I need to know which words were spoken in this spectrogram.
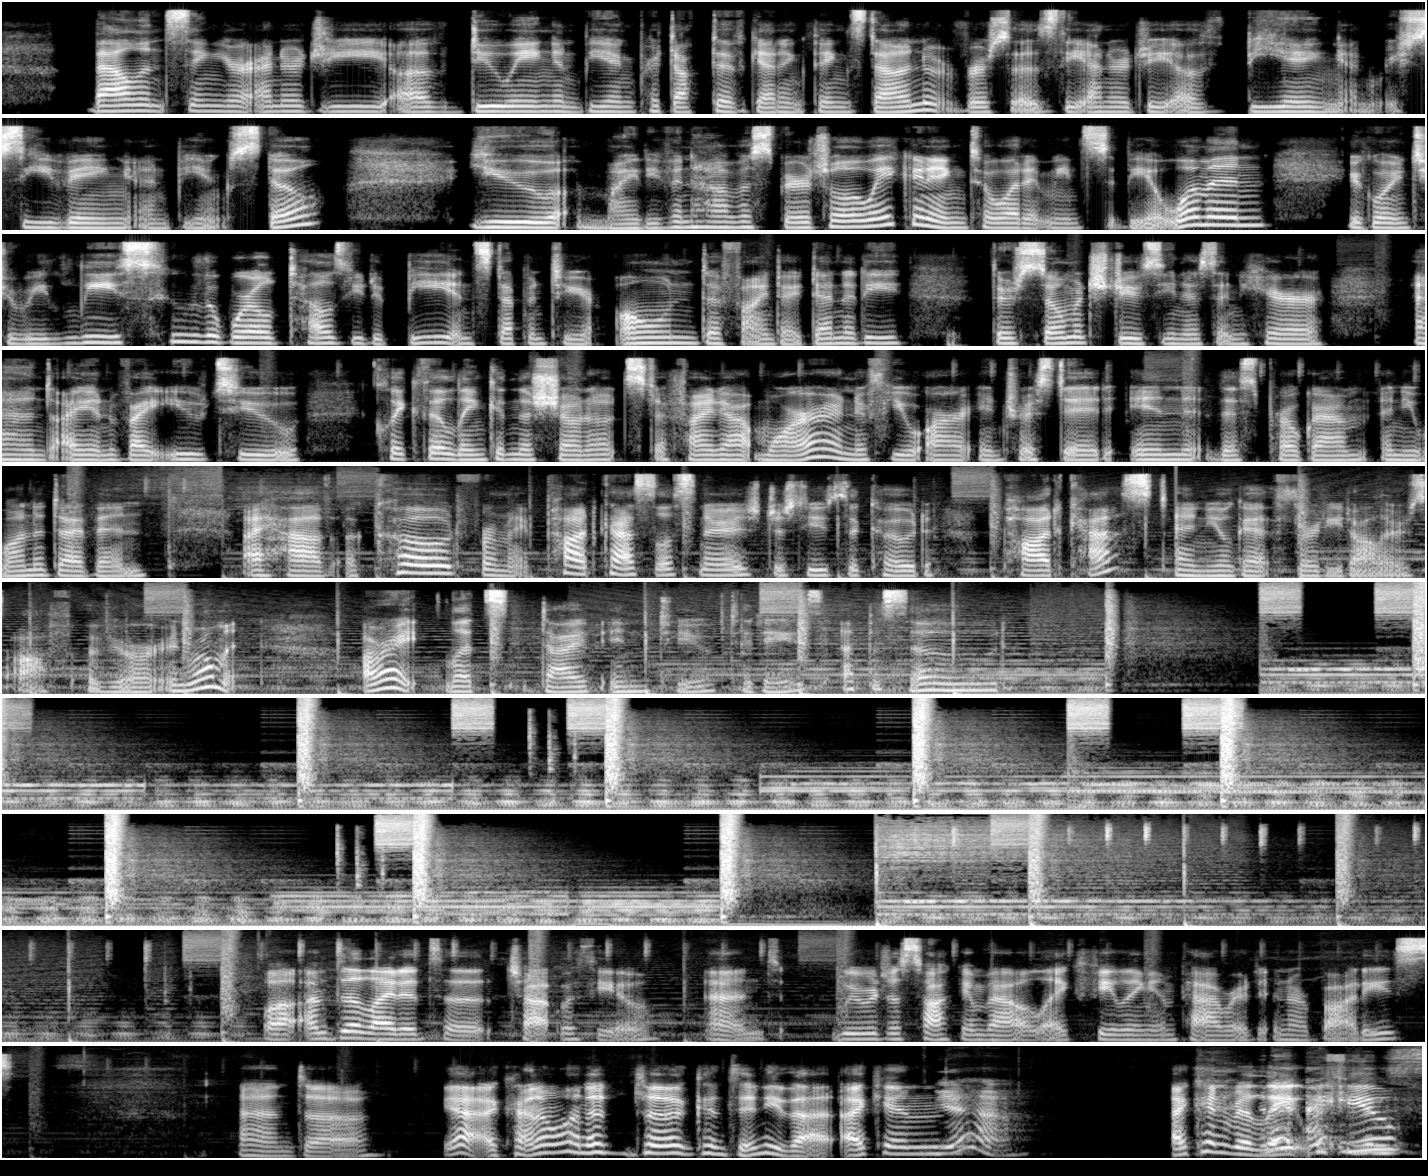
balancing your energy of doing and being productive, getting things done versus the energy of being and receiving and being still. You might even have a spiritual awakening to what it means to be a woman. You're going to release who the world tells you to be and step into your own defined identity. There's so much juiciness in here. And I invite you to click the link in the show notes to find out more. And if you are interested in this program and you want to dive in, I have a code for my podcast listeners. Just use the code podcast and you'll get $30 off of your enrollment. All right, let's dive into today's episode. Well, I'm delighted to chat with you. And we were just talking about like feeling empowered in our bodies. And uh yeah, I kind of wanted to continue that. I can Yeah. I can relate with you.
